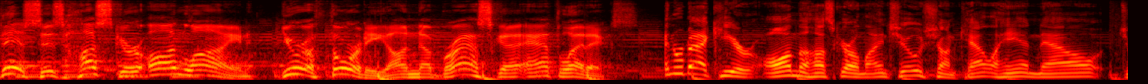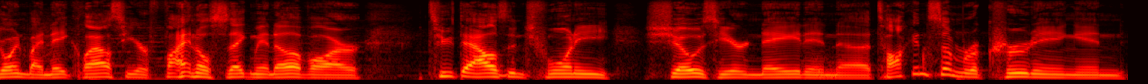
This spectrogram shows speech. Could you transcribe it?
This is Husker Online, your authority on Nebraska athletics. And we're back here on the Husker Online Show. Sean Callahan now joined by Nate Clouse here. Final segment of our 2020 shows here, Nate, and uh, talking some recruiting. And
